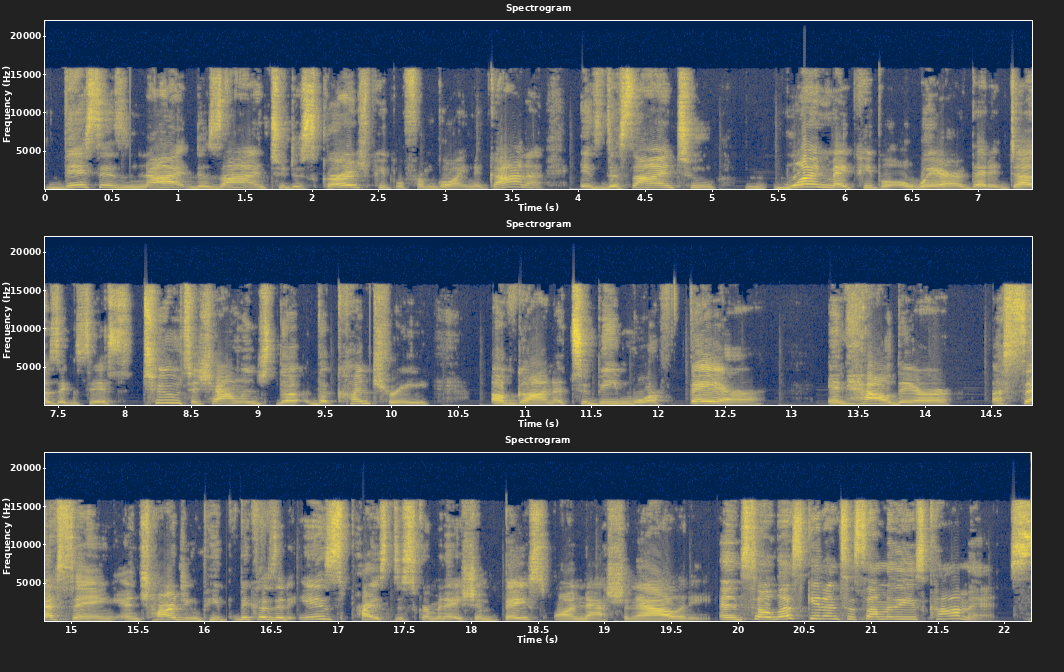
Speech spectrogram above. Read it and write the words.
This is not designed to discourage people from going to Ghana. It's designed to, one, make people aware that it does exist, two, to challenge the, the country of Ghana to be more fair in how they're assessing and charging people because it is price discrimination based on nationality. And so let's get into some of these comments.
